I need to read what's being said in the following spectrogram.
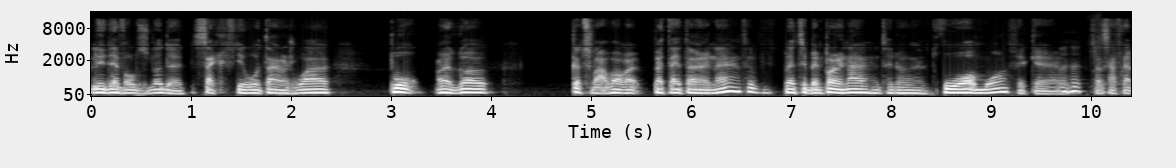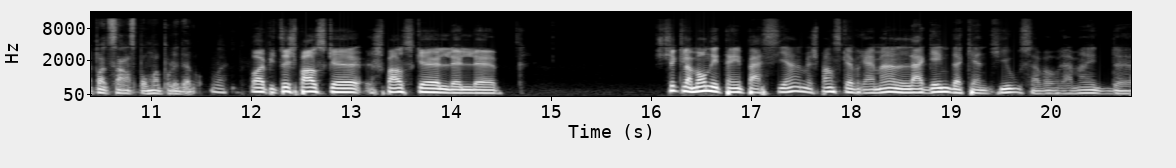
les Devils là, de sacrifier autant un joueur pour un gars que tu vas avoir peut-être un an, tu sais, peut-être même pas un an, tu sais, là, trois mois. Fait que Uh-huh. ça, ça ferait pas de sens pour moi pour les Devils. Ouais, puis tu sais, je pense que je pense que le, le- je sais que le monde est impatient, mais je pense que vraiment la game de Kent Hughes, ça va vraiment être de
